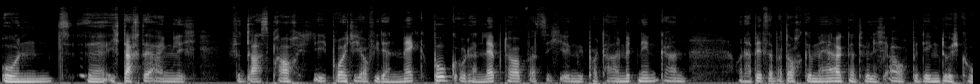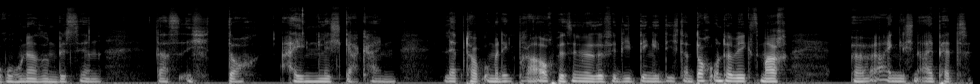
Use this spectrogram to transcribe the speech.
und äh, ich dachte eigentlich, für das brauch ich, bräuchte ich auch wieder ein MacBook oder ein Laptop, was ich irgendwie portal mitnehmen kann. Und habe jetzt aber doch gemerkt, natürlich auch bedingt durch Corona so ein bisschen, dass ich doch eigentlich gar keinen Laptop unbedingt brauche, beziehungsweise für die Dinge, die ich dann doch unterwegs mache, äh, eigentlich ein iPad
